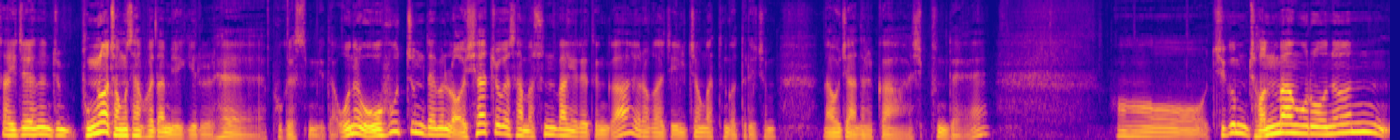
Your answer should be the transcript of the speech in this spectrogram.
자, 이제는 좀 북러 정상회담 얘기를 해 보겠습니다. 오늘 오후쯤 되면 러시아 쪽에서 아마 순방이라든가 여러 가지 일정 같은 것들이 좀 나오지 않을까 싶은데, 어, 지금 전망으로는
